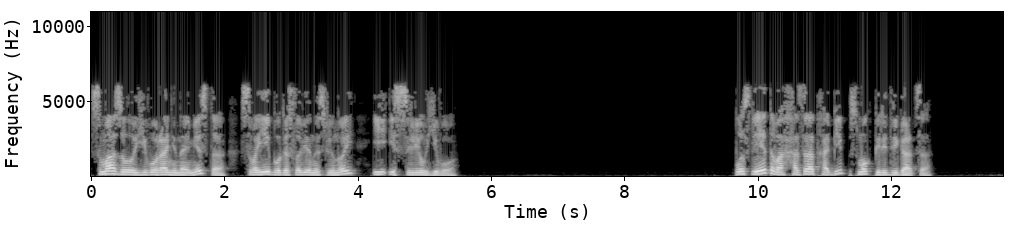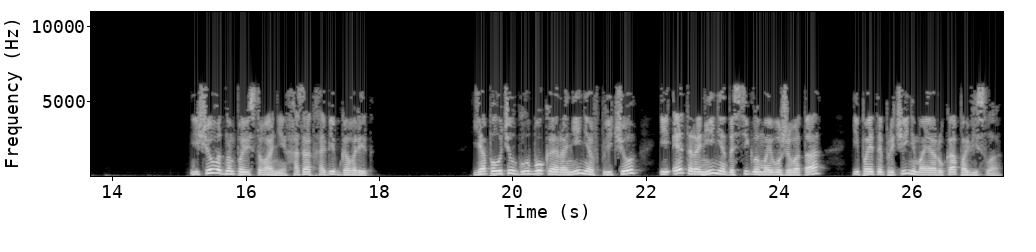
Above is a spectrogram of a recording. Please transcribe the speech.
смазал его раненое место своей благословенной слюной и исцелил его. После этого Хазрат Хабиб смог передвигаться. Еще в одном повествовании Хазрат Хабиб говорит, «Я получил глубокое ранение в плечо, и это ранение достигло моего живота, и по этой причине моя рука повисла.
